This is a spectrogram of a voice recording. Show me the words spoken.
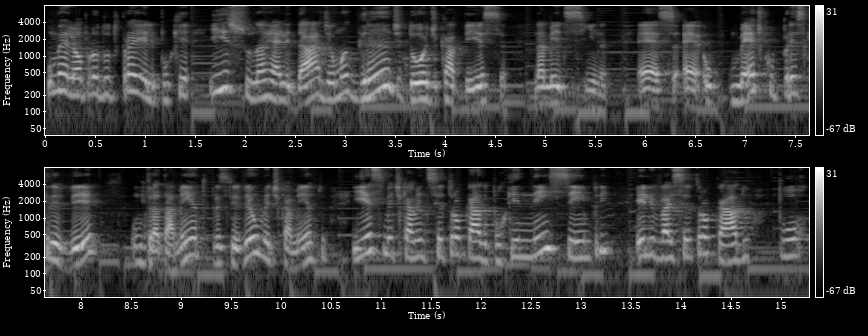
o melhor produto para ele, porque isso na realidade é uma grande dor de cabeça na medicina. É, é, o médico prescrever um tratamento, prescrever um medicamento e esse medicamento ser trocado, porque nem sempre ele vai ser trocado por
